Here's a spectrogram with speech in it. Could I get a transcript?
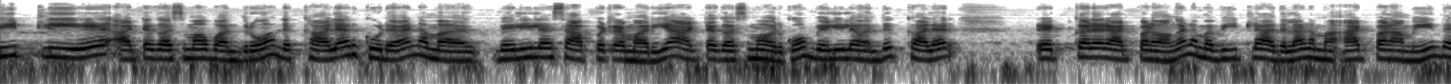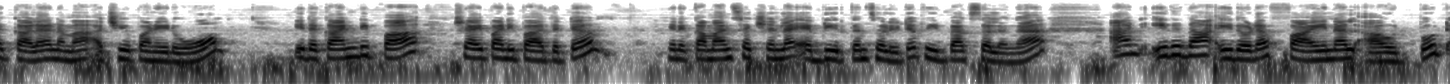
வீட்லேயே அட்டகாசமாக வந்துடும் அந்த கலர் கூட நம்ம வெளியில் சாப்பிட்ற மாதிரியே அட்டகாசமாக இருக்கும். வெளியில் வந்து கலர் ரெட் கலர் ஆட் பண்ணுவாங்க. நம்ம வீட்டில் அதெல்லாம் நம்ம ஆட் பண்ணாமே இந்த கலர் நம்ம அச்சீவ் பண்ணிவிடுவோம் இதை கண்டிப்பாக ட்ரை பண்ணி பார்த்துட்டு எனக்கு கமெண்ட் செக்ஷனில் எப்படி இருக்குன்னு சொல்லிவிட்டு ஃபீட்பேக் சொல்லுங்கள் அண்ட் இதுதான் இதோட final output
